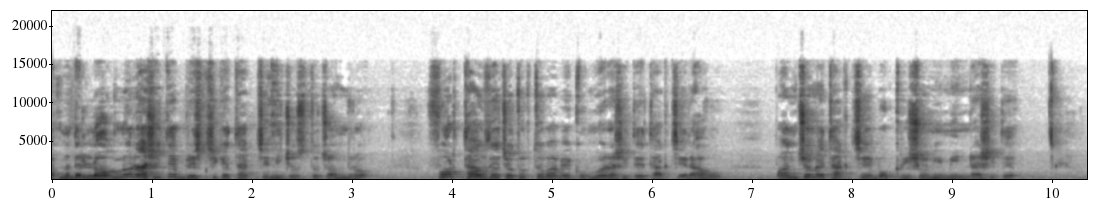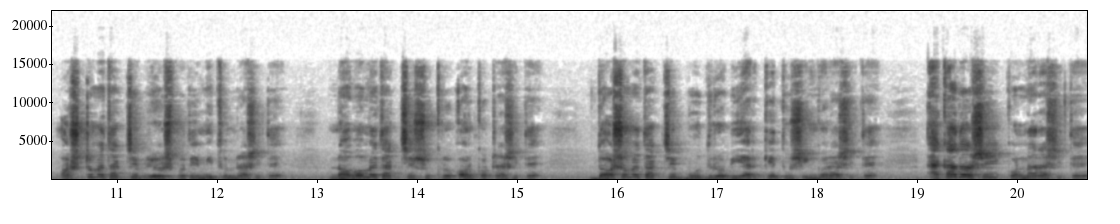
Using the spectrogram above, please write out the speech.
আপনাদের লগ্ন রাশিতে বৃশ্চিকে থাকছে নিচস্থ চন্দ্র ফোর্থ হাউসে চতুর্থভাবে কুম্ভ রাশিতে থাকছে রাহু, পঞ্চমে থাকছে বক্রী শনি মীন রাশিতে অষ্টমে থাকছে বৃহস্পতি মিথুন রাশিতে, নবমে থাকছে শুক্র কর্কট রাশিতে, দশমে থাকছে বুধ, রবি আর কেতু সিংহ রাশিতে, একাদশে কন্যা রাশিতে,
